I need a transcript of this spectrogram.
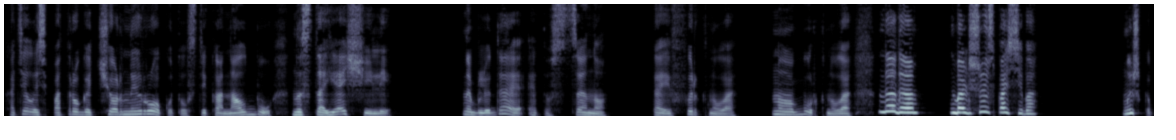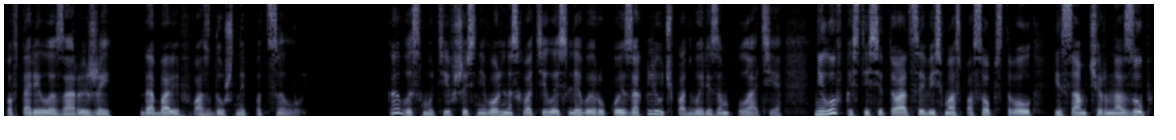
хотелось потрогать черный рог у толстяка на лбу, настоящий ли. Наблюдая эту сцену, Тай фыркнула, но буркнула. «Да-да, большое спасибо». Мышка повторила за рыжей, добавив воздушный поцелуй. Кава, смутившись, невольно схватилась левой рукой за ключ под вырезом платья. Неловкости ситуации весьма способствовал и сам Чернозуб,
